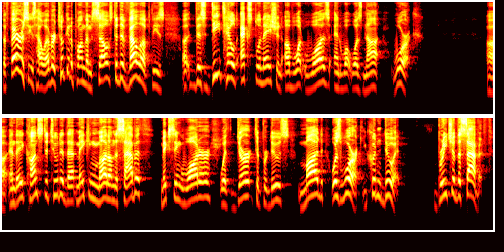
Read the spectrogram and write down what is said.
The Pharisees, however, took it upon themselves to develop these, uh, this detailed explanation of what was and what was not work. Uh, and they constituted that making mud on the Sabbath, mixing water with dirt to produce mud, was work. You couldn't do it. Breach of the Sabbath.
